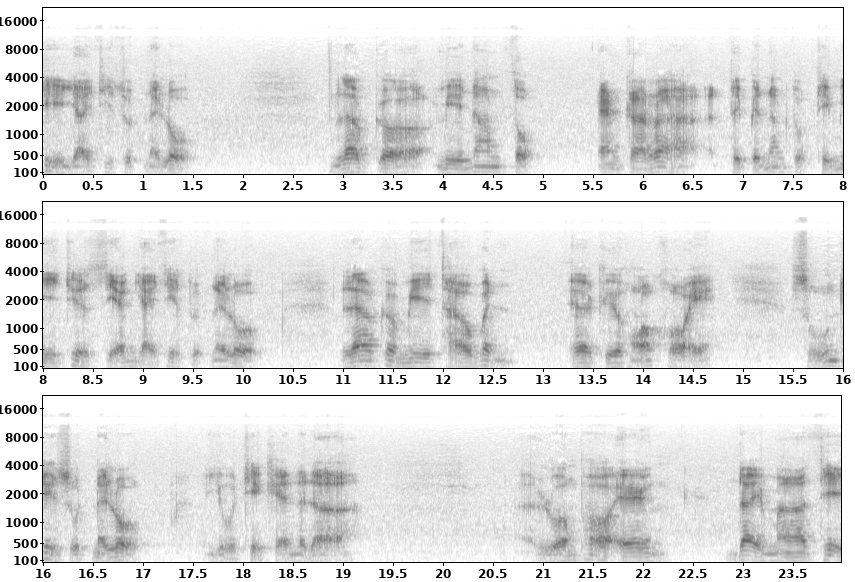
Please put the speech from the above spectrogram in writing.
ที่ใหญ่ที่สุดในโลก แล้วก็มีน้ำตกแองการา ที่เป็นน้ำตกที่มีชื่อเสียงใหญ่ที่สุดในโลก แล้วก็มีทาวเวนคือหอคอยสูงที่สุดในโลก อยู่ที่แคนาดา หลวงพ่อเองได้มาที่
